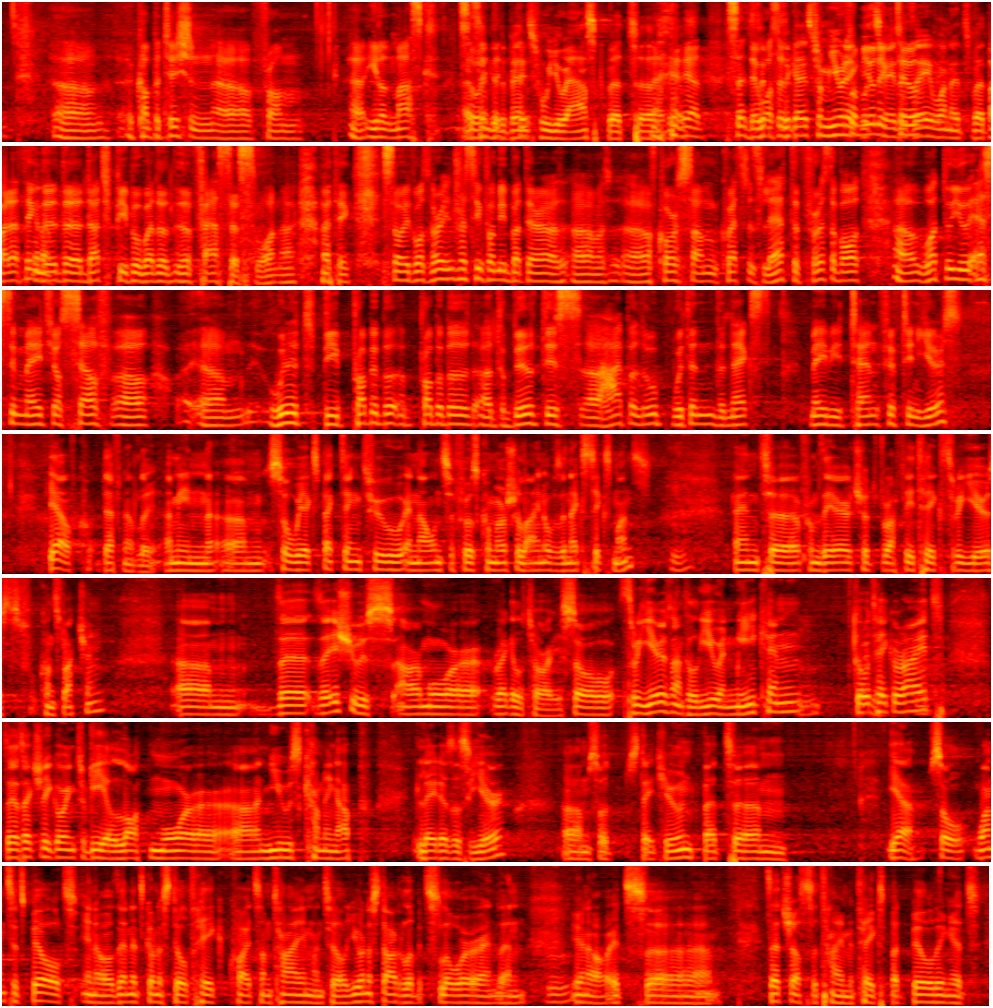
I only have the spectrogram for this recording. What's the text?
uh, competition from Elon Musk. So I think it depends who you ask, but uh, yeah, so there the, was the a, guys from Munich from would Munich say too, that they won it, but, but I think you know. the, the Dutch people were the, the fastest one. I, I, think so. It was very interesting for me, but there are, uh, uh, of course, some questions left. First of all, uh, what do you estimate yourself? Uh, um, will it be probable, probable to build this hyperloop within the next maybe 10, 15 years? Yeah, of course, definitely. I mean, um, so we're expecting to announce the first commercial line over the next six months. Mm -hmm. And uh, from there, it should roughly take three years for construction. Um, the, the issues are more regulatory. So three years until you and me can mm -hmm. go really? take a ride. There's actually going to be a lot more uh, news coming up later this year. Um, so stay tuned. But um, yeah, so once it's built, you know, then it's going to still take quite some time until you're going to start a little bit slower, and then, mm-hmm. you know, it's uh, that's just the time it takes. But building it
